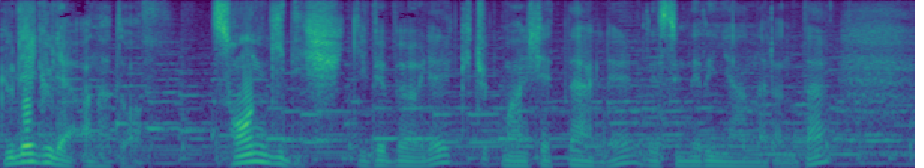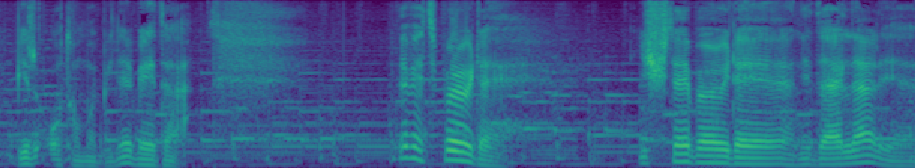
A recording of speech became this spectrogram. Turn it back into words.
Güle güle Anadolu son gidiş gibi böyle küçük manşetlerle resimlerin yanlarında bir otomobile veda. Evet böyle. İşte böyle hani derler ya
